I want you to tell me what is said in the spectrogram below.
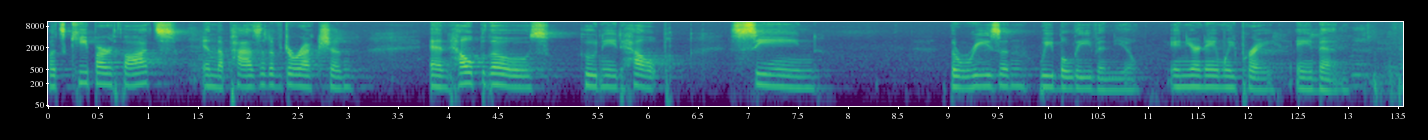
Let's keep our thoughts in the positive direction and help those who need help seeing the reason we believe in you. In your name we pray. Amen.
